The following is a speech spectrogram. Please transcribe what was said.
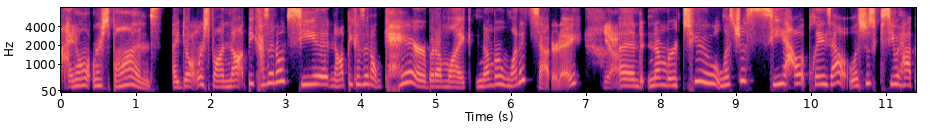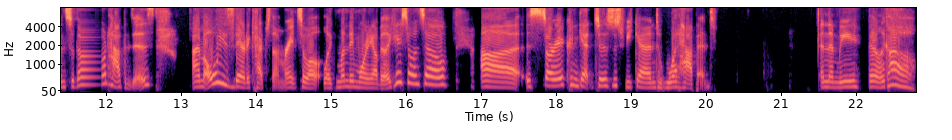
I don't respond. I don't respond, not because I don't see it, not because I don't care, but I'm like, number one, it's Saturday. Yeah. And number two, let's just see how it plays out. Let's just see what happens. So then what happens is I'm always there to catch them, right? So I'll, like Monday morning, I'll be like, hey, so and so, uh, sorry I couldn't get to this this weekend. What happened? and then we they're like oh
